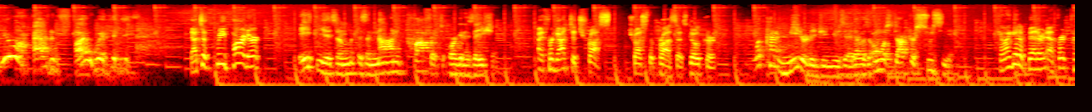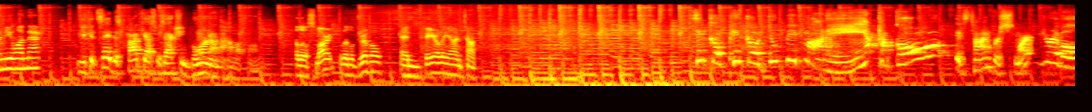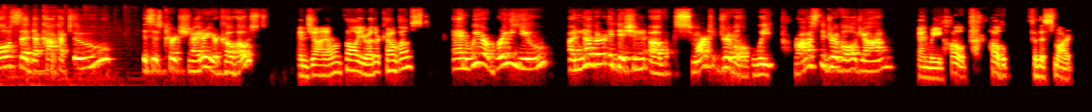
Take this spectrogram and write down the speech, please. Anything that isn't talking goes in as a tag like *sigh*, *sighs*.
You are having fun with it. That's a three parter. Atheism is a non-prophet organization. I forgot to trust. Trust the process. Go, Kurt. What kind of meter did you use there? That was almost Dr. Seussian. Can I get a better effort from you on that? You could say this podcast was actually born on a homophone. A little smart, a little dribble, and barely on top. Cinco Pinko Doopy Money. Kako. It's time for Smart Drivel, said the cockatoo. This is Kurt Schneider, your co host. And Jon Ellenthal, your other co host. And we are bringing you another edition of Smart Drivel. We promise the dribble, Jon. And we hope, hope for the smart.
